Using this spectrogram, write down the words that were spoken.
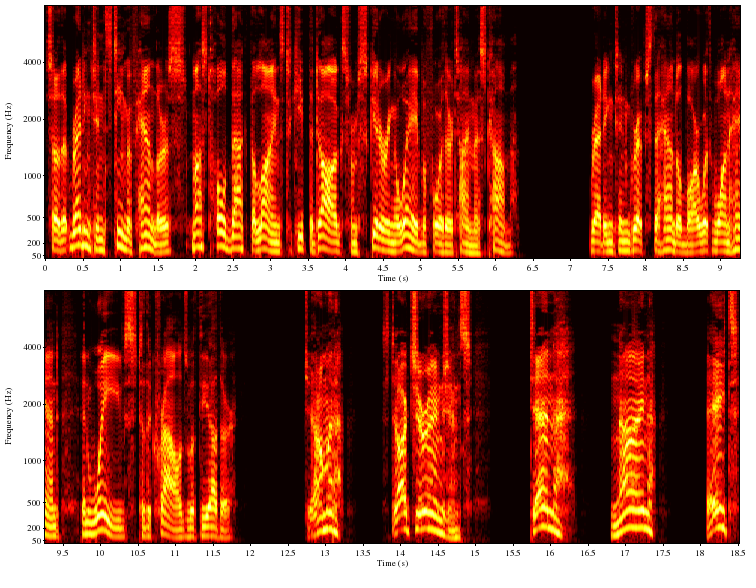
so that Redington's team of handlers must hold back the lines to keep the dogs from skittering away before their time has come. Redington grips the handlebar with one hand and waves to the crowds with the other. Gentlemen, start your engines. Ten, nine, eight,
